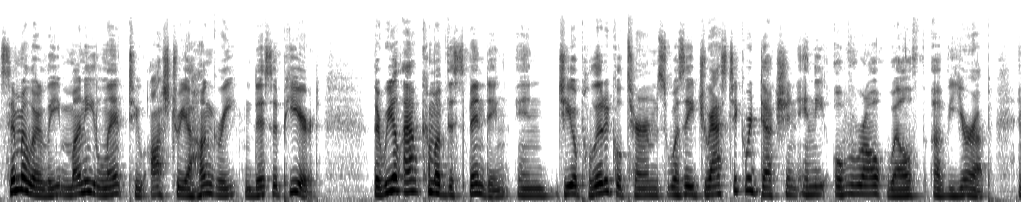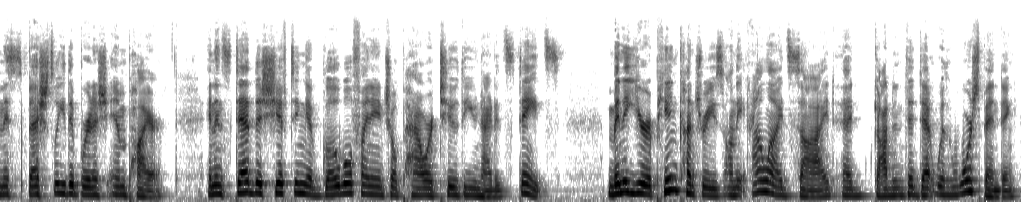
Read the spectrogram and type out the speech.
Similarly, money lent to Austria Hungary disappeared. The real outcome of the spending, in geopolitical terms, was a drastic reduction in the overall wealth of Europe, and especially the British Empire and instead the shifting of global financial power to the United States. Many European countries on the Allied side had got into debt with war spending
